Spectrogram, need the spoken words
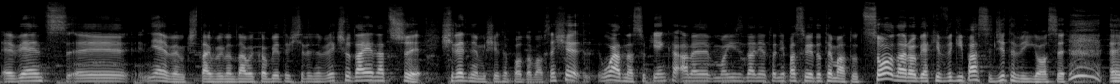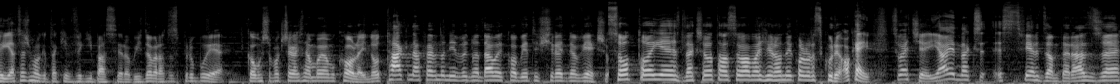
e, więc e, nie wiem, czy tak wyglądały kobiety w średniowieczu. Daję na 3. Średnio mi się to podoba. W sensie ładna sukienka, ale moim zdaniem to nie pasuje do tematu. Co ona robi? Jakie wygibasy? Gdzie te wygibasy? Ej, ja też mogę takie wygibasy robić. Dobra, to spróbuję. Tylko muszę poczekać na moją kolej. No tak na pewno nie wyglądały kobiety w średniowieczu. Co to jest? Dlaczego ta osoba ma zielony kolor skóry? Okej, słuchajcie, ja jednak stwierdzam teraz, że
